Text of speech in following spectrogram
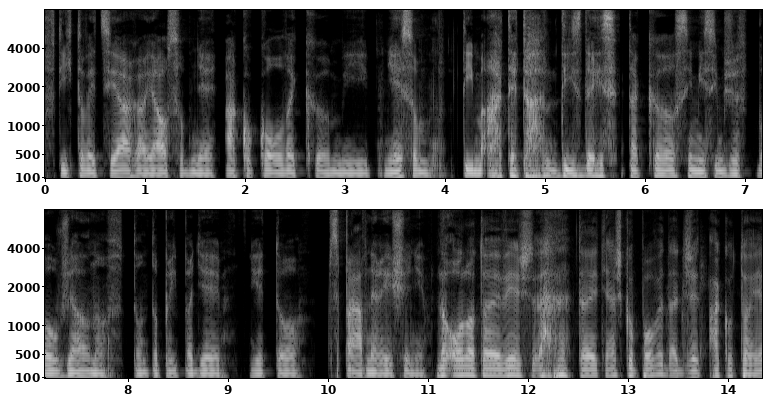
v týchto veciach a ja osobne akokoľvek e, my nie som tým Arteta these days, tak e, si myslím, že bohužiaľ no, v tomto prípade je to správne riešenie. No ono to je, vieš, to je ťažko povedať, že ako to je,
